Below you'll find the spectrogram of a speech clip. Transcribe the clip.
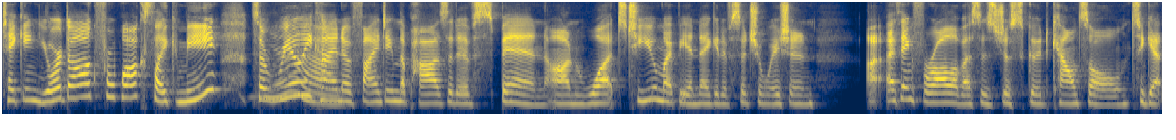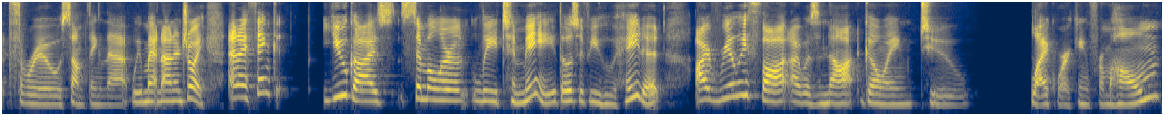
taking your dog for walks like me? So, yeah. really kind of finding the positive spin on what to you might be a negative situation. I think for all of us is just good counsel to get through something that we might not enjoy. And I think you guys, similarly to me, those of you who hate it, I really thought I was not going to like working from home.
